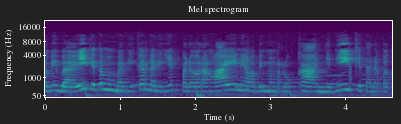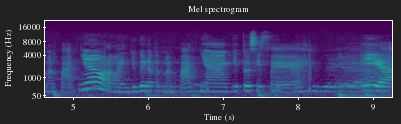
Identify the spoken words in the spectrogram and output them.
lebih baik kita membagikan dagingnya kepada orang lain yang lebih memerlukan. Jadi kita dapat manfaatnya, orang lain juga dapat manfaatnya, gitu sih teh. Gitu ya. Iya,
